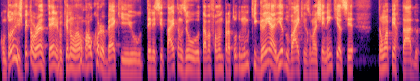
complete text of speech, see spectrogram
com todo respeito ao Ryan Tannehill, que não é um mau quarterback, e o Tennessee Titans, eu, tava falando para todo mundo que ganharia do Vikings, eu não achei nem que ia ser tão apertado.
